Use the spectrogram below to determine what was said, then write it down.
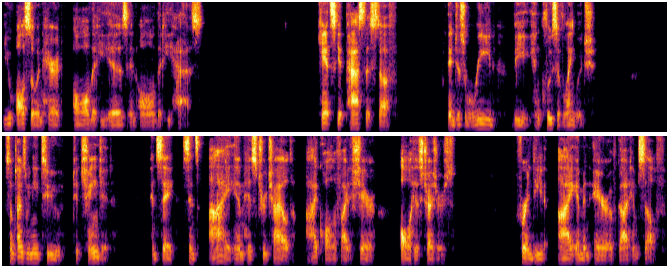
you also inherit all that he is and all that he has. Can't skip past this stuff and just read the inclusive language. Sometimes we need to to change it and say, since I am his true child, I qualify to share all his treasures. For indeed, I am an heir of God himself.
